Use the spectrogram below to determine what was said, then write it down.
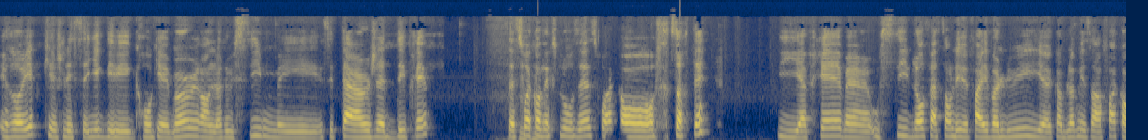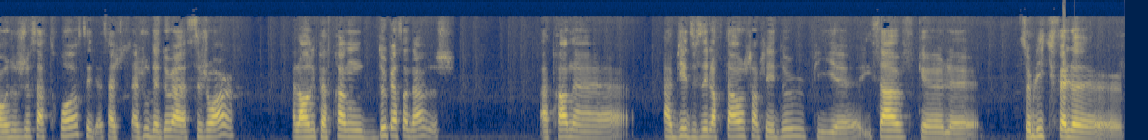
héroïque, je l'ai essayé avec des gros gamers, on l'a réussi, mais c'était un jet de déprès. C'était soit qu'on explosait, soit qu'on sortait. Puis après, ben aussi, l'autre façon de les faire évoluer, euh, comme là, mes enfants, quand on joue juste à trois, c'est ça, ça, joue de deux à six joueurs. Alors, ils peuvent prendre deux personnages, apprendre à, à bien diviser leurs tâches entre les deux, puis euh, ils savent que le celui qui fait le,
